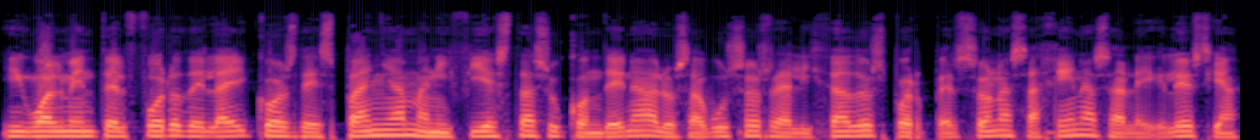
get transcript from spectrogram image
Igualmente, el Foro de Laicos de España manifiesta su condena a los abusos realizados por personas ajenas a la Iglesia.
